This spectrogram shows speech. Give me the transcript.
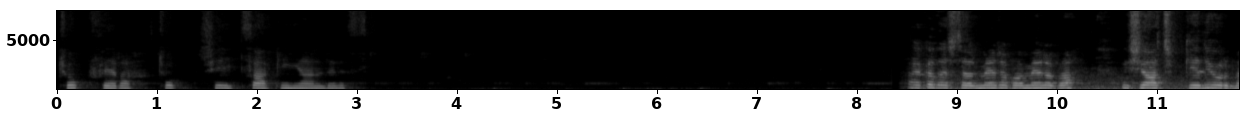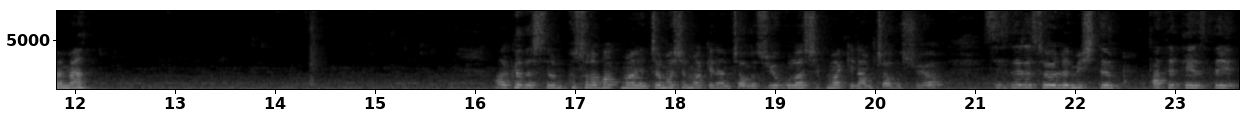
Çok ferah, çok şey sakin yani deniz. Arkadaşlar merhaba merhaba. Işığı açıp geliyorum hemen. Arkadaşlarım kusura bakmayın çamaşır makinem çalışıyor, bulaşık makinem çalışıyor. Sizlere söylemiştim patatesli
